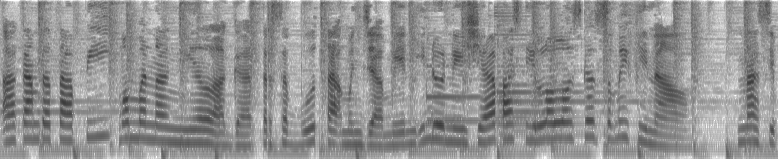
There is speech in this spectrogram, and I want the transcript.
Akan tetapi, memenangi laga tersebut tak menjamin Indonesia pasti lolos ke semifinal nasib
